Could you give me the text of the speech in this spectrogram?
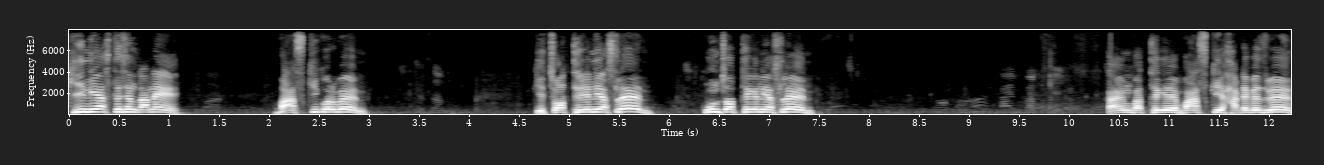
কি নিয়ে আসতেছেন টানে? বাস কি করবেন? কি চর থেকে নিয়ে আসলেন? কোন চর থেকে নিয়ে আসলেন? কাইমবাদ থেকে বাঁশ কি হাটে বেচবেন?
